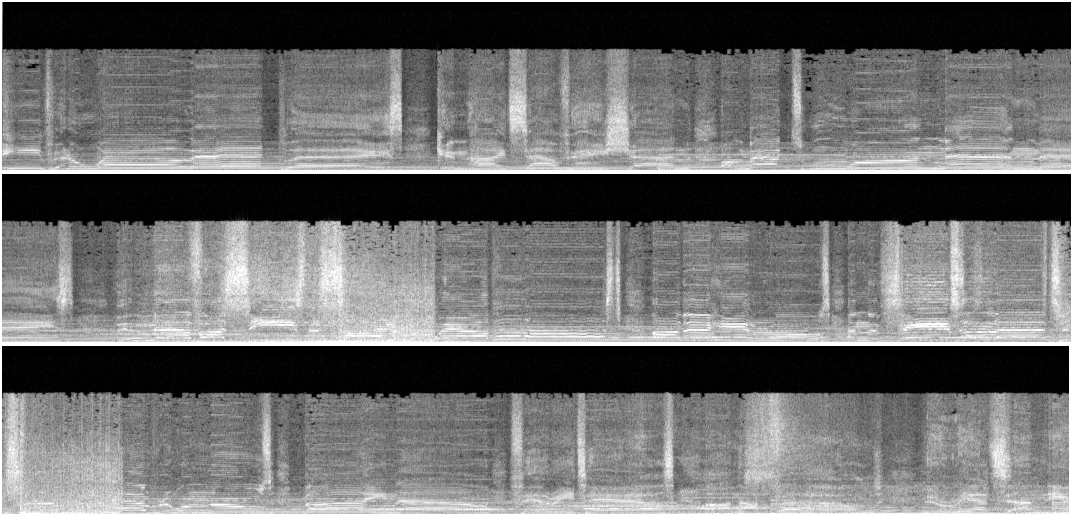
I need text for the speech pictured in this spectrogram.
Even a well-lit place can hide salvation. neon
